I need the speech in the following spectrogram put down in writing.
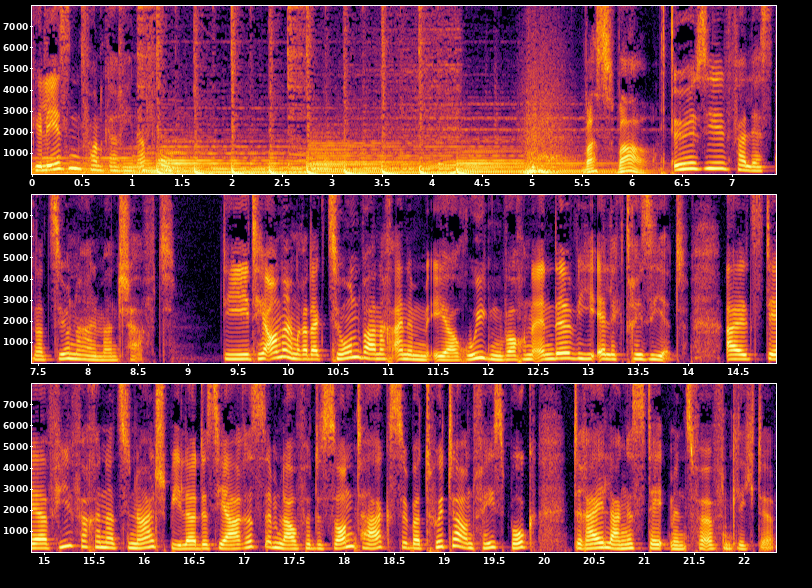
Gelesen von Carina Frohn. Was war? Özil verlässt Nationalmannschaft. Die T-Online-Redaktion war nach einem eher ruhigen Wochenende wie elektrisiert, als der vielfache Nationalspieler des Jahres im Laufe des Sonntags über Twitter und Facebook drei lange Statements veröffentlichte.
